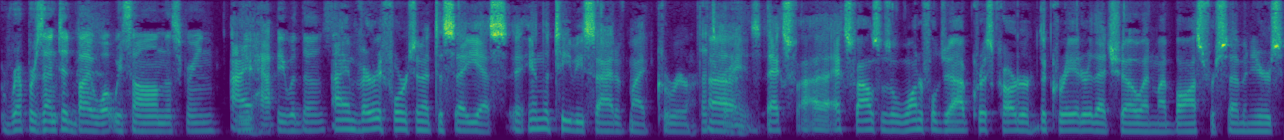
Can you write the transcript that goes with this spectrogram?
represented by what we saw on the screen? Are you happy with those? I am very fortunate to say yes in the TV side of my career. That's Uh, great. X uh, X Files was a wonderful job. Chris Carter, the creator of that show and my boss for seven years,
